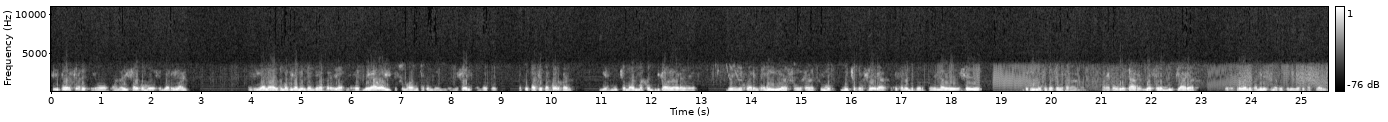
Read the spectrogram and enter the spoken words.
Sí, puede ser, pero analizar cómo defendió al rival. El rival automáticamente ante la pérdida replegaba y te sumaba mucha gente en, en defensa. Entonces, los espacios se acortan y es mucho más, más complicado a la hora de, de, jugar entre líneas o dejar mucho por fuera, especialmente por, por el lado de Fede, que tuvimos situaciones para, para concretar, no fueron muy claras, eh, pero bueno, también es una cuestión de interpretación,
